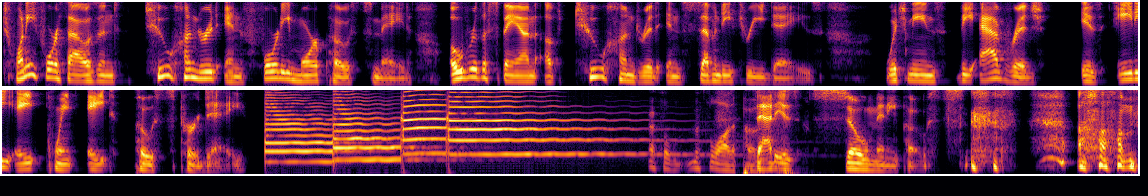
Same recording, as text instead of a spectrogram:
24,240 more posts made over the span of 273 days, which means the average is 88.8 posts per day. That's a that's a lot of posts. That is so many posts. um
